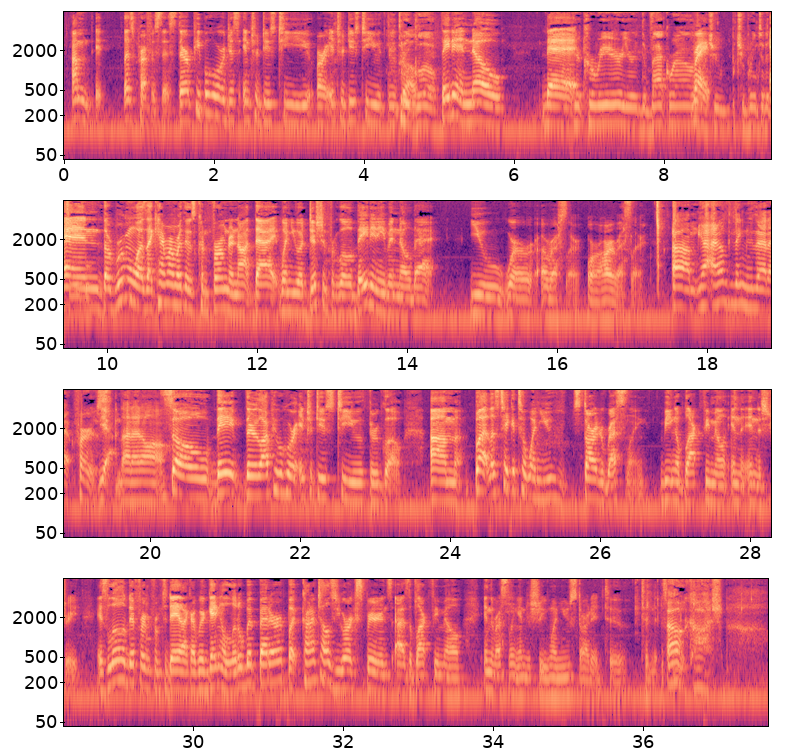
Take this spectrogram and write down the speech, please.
I'm. It, let's preface this: there are people who are just introduced to you or introduced to you through, Through Glow. Glow. They didn't know that Your career, your the background, Right. what you what you bring to the table. And the rumor was, I can't remember if it was confirmed or not, that when you auditioned for Glow, they didn't even know that you were a wrestler or are a wrestler. Um, yeah, I don't think they knew that at first. Yeah. Not at all. So they there are a lot of people who are introduced to you through Glow. Um, but let's take it to when you started wrestling, being a black female in the industry. It's a little different from today. Like we're getting a little bit better, but kind of tells your experience as a black female in the wrestling industry when you started to to Oh gosh.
